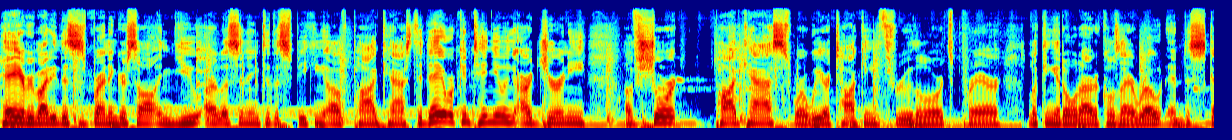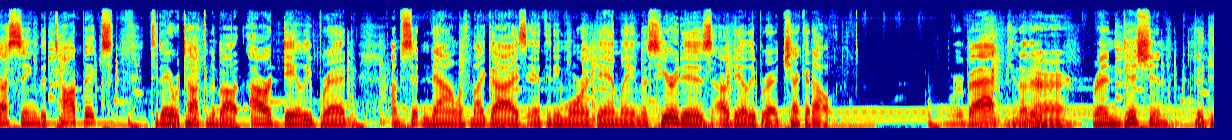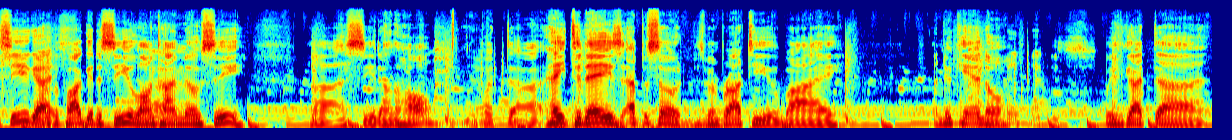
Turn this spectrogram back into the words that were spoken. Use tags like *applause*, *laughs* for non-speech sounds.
Hey, everybody, this is Brendan Gersall, and you are listening to the Speaking of podcast. Today, we're continuing our journey of short podcasts where we are talking through the Lord's Prayer, looking at old articles I wrote, and discussing the topics. Today, we're talking about our daily bread. I'm sitting down with my guys, Anthony Moore and Dan Lamus. Here it is, our daily bread. Check it out. We're back. Another rendition Good to see you guys. the pod. Good to see you. Long time no see. Uh, see you down the hall. But uh, hey, today's episode has been brought to you by a new candle. *laughs* We've got uh,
